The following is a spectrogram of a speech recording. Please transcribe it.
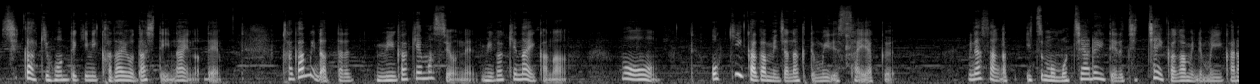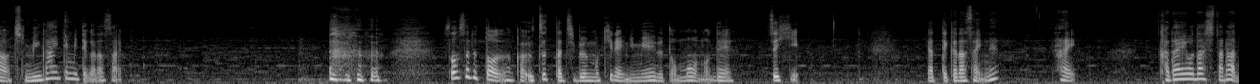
しか基本的に課題を出していないので鏡だったら磨けますよね。磨けないかな。もう大きい鏡じゃなくてもいいです最悪。皆さんがいつも持ち歩いているちっちゃい鏡でもいいからちょっと磨いてみてください。そうするとなんか映った自分も綺麗に見えると思うので是非やってくださいね。はい。課題を出したら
